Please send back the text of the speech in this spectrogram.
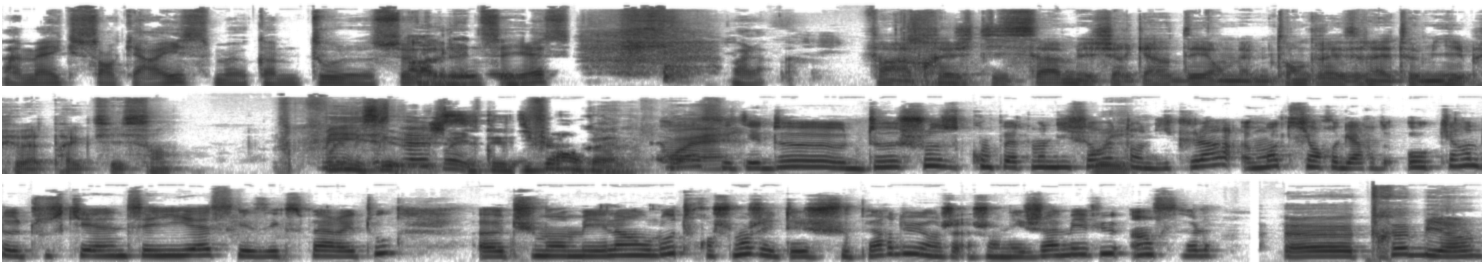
un mec sans charisme comme tous ceux Ah, de NCIS. Enfin, après, je dis ça, mais j'ai regardé en même temps Grey's Anatomy et Private Practice. hein. Mais oui, c'était différent quand même. Ouais, Ouais. c'était deux, deux choses complètement différentes. Oui. Tandis que là, moi qui en regarde aucun de tout ce qui est NCIS, les experts et tout, euh, tu m'en mets l'un ou l'autre, franchement, j'étais, je suis perdue. hein. J'en ai jamais vu un seul. Euh, très bien.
